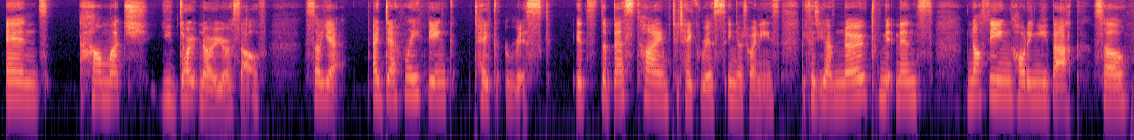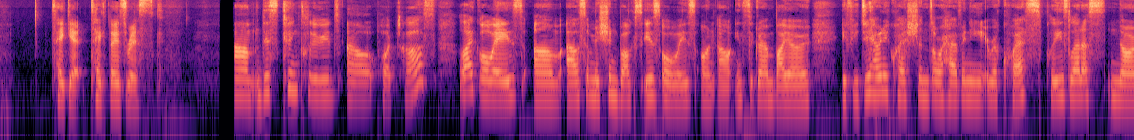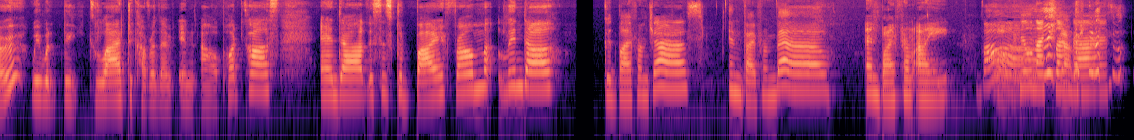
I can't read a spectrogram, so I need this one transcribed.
and how much you don't know yourself. So yeah, I definitely think take risk. It's the best time to take risks in your 20s because you have no commitments, nothing holding you back. So take it, take those risks. Um, this concludes our podcast. Like always, um, our submission box is always on our Instagram bio. If you do have any questions or have any requests, please let us know. We would be glad to cover them in our podcast. And uh, this is goodbye from Linda. Goodbye from Jazz. And bye from Belle. And bye from Ai. Bye. Till next time, guys.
